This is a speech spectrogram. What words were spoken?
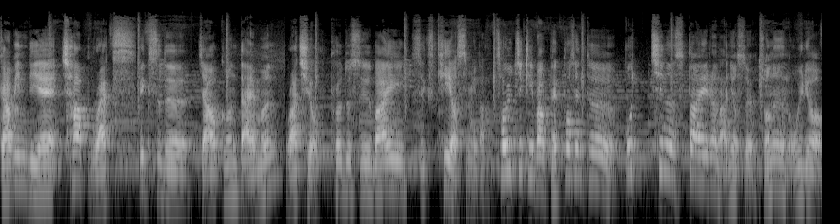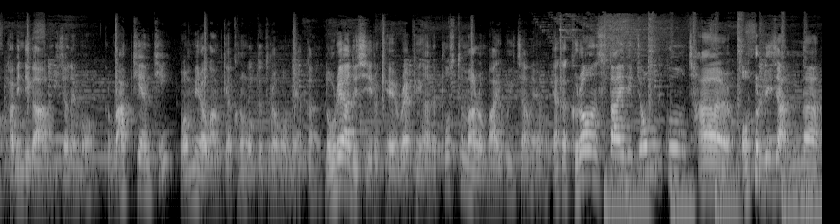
가빈디의 ชอบ Racks 픽스드 자오쿤 다이몬 라치오 produced by 6키였습니다 솔직히 막 100% 꽂히는 스타일은 아니었어요 저는 오히려 가빈디가 이전에 뭐랍 TMT? 원미라고 함께 그런 곡도 들어보면 약간 노래하듯이 이렇게 rapping하는 포스트 말론 vibe 있잖아요 약간 그런 스타일이 조금 잘 어울리지 않나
